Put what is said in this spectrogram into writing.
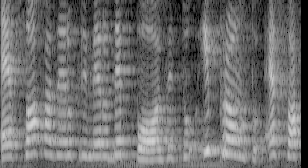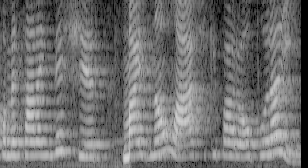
é só fazer o primeiro depósito e pronto, é só começar a investir. Mas não ache que parou por aí.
